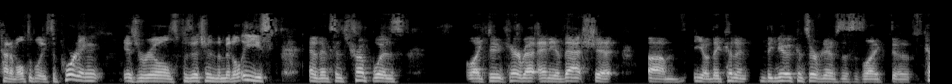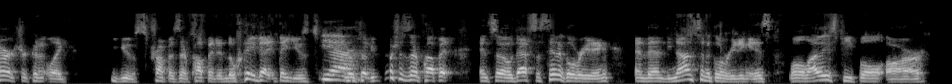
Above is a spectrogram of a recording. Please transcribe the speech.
kind of ultimately supporting Israel's position in the Middle East, and then since Trump was like didn't care about any of that shit, um, you know, they couldn't. The neoconservatives, this is like the character couldn't like use Trump as their puppet in the way that they used yeah. George W. Bush as their puppet. And so that's the cynical reading. And then the non-cynical reading is, well, a lot of these people are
